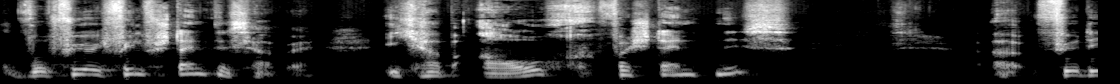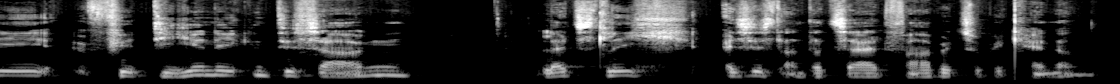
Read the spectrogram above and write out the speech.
wofür ich viel Verständnis habe. Ich habe auch Verständnis äh, für, die, für diejenigen, die sagen, letztlich, es ist an der Zeit, Farbe zu bekennen.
